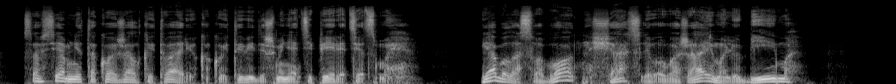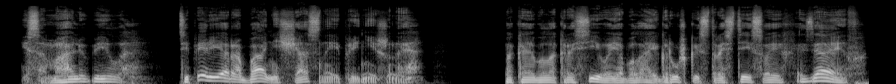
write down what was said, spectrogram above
— «совсем не такой жалкой тварью, какой ты видишь меня теперь, отец мой. Я была свободна, счастлива, уважаема, любима». И сама любила. Теперь я раба несчастная и приниженная. Пока я была красива, я была игрушкой страстей своих хозяев.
